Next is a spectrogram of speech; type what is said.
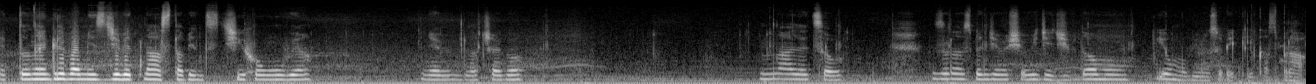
Jak to nagrywam jest 19, więc cicho mówię. Nie wiem dlaczego. No ale co? Zaraz będziemy się widzieć w domu i omówimy sobie kilka spraw.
